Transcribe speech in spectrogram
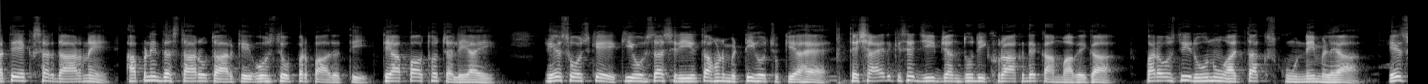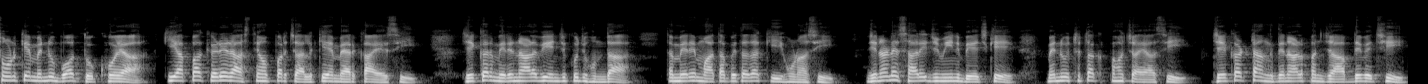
ਅਤੇ ਇੱਕ ਸਰਦਾਰ ਨੇ ਆਪਣੀ ਦਸਤਾਰ ਉਤਾਰ ਕੇ ਉਸ ਦੇ ਉੱਪਰ ਪਾ ਦਿੱਤੀ ਤੇ ਆਪਾਂ ਉੱਥੋਂ ਚਲੇ ਆਏ। ਇਹ ਸੋਚ ਕੇ ਕਿ ਉਸ ਦਾ ਸਰੀਰ ਤਾਂ ਹੁਣ ਮਿੱਟੀ ਹੋ ਚੁੱਕਿਆ ਹੈ ਤੇ ਸ਼ਾਇਦ ਕਿਸੇ ਜੀਵ ਜੰਤੂ ਦੀ ਖੁਰਾਕ ਦੇ ਕੰਮ ਆਵੇਗਾ, ਪਰ ਉਸ ਦੀ ਰੂਹ ਨੂੰ ਅੱਜ ਤੱਕ ਸਕੂਨ ਨਹੀਂ ਮਿਲਿਆ। ਇਹ ਸੁਣ ਕੇ ਮੈਨੂੰ ਬਹੁਤ ਦੁੱਖ ਹੋਇਆ ਕਿ ਆਪਾਂ ਕਿਹੜੇ ਰਸਤਿਆਂ ਉੱਪਰ ਚੱਲ ਕੇ ਅਮਰੀਕਾ ਆਏ ਸੀ। ਜੇਕਰ ਮੇਰੇ ਨਾਲ ਵੀ ਇੰਜ ਕੁਝ ਹੁੰਦਾ, ਤਾਂ ਮੇਰੇ ਮਾਤਾ-ਪਿਤਾ ਦਾ ਕੀ ਹੋਣਾ ਸੀ? ਜਿਨ੍ਹਾਂ ਨੇ ਸਾਰੀ ਜ਼ਮੀਨ ਵੇਚ ਕੇ ਮੈਨੂੰ ਇੱਥੇ ਤੱਕ ਪਹੁੰਚਾਇਆ ਸੀ। ਜੇਕਰ ਢੰਗ ਦੇ ਨਾਲ ਪੰਜਾਬ ਦੇ ਵਿੱਚ ਹੀ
